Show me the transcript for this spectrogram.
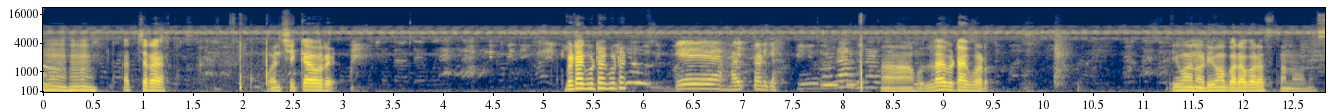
ಹ್ಞೂ ಹ್ಞೂ ಹಚ್ಚರ. ವಂಶಿಕ ಅವ್ರೆ. ಬಿಟಾಕ್ ಬಿಟಾಕ್ ಬಿಟಾಕ್ ಏ ಆಯ್ತು ಹಾಂ ಹುಲ್ಲ ಬಿಟ್ಟಾಕ್ಬಾರ್ದು ಇವ ನೋಡಿ ಇವ ಬರಾಬರ್ ಹಸ್ತಾನ ಮಾಡ್ಬೇಕು.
